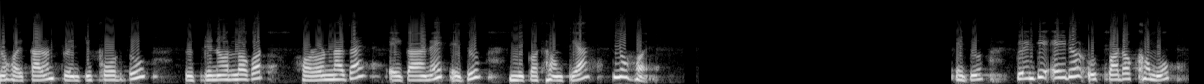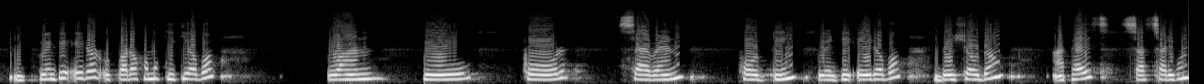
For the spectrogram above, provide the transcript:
নহয় কাৰণ টুৱেণ্টি ফ'ৰটো ফিফটিনৰ লগত হৰণ নাযায় এইকাৰণে এইটো নিকট সংখ্যা নহয়। এইটো টুৱেণ্টি এইটৰ উৎপাদকসমূহ টুৱেণ্টি এইটৰ উৎপাদকসমূহ কি কি হ'ব? One two four seven fourteen twenty eight হ'ব। দুই চৌধ আঠাইছ সাত চাৰি গুণ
